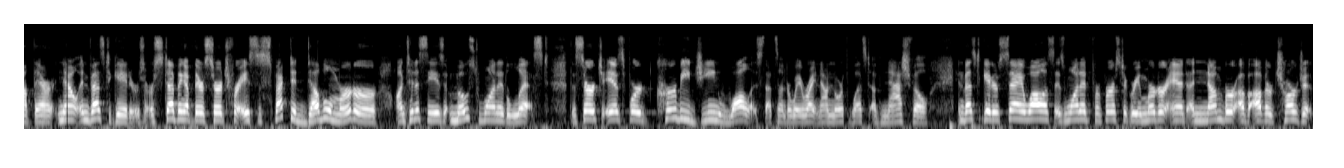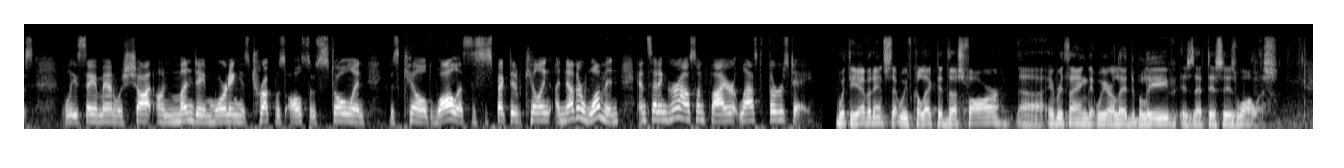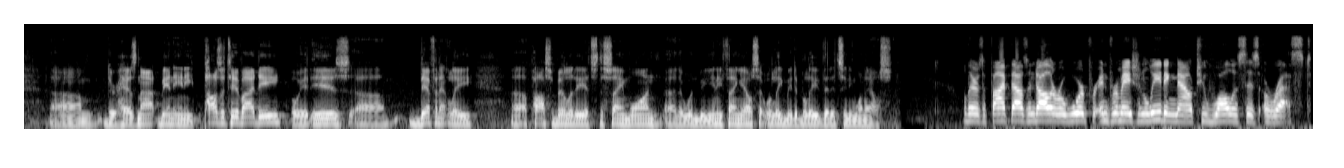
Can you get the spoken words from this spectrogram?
out there. Now, investigators are stepping up their search for a suspected double murderer on Tennessee's most wanted list. The search is for Kirby Gene Wallace. That's underway right now northwest of Nashville. Investigators say Wallace is wanted for first degree murder and a number of other charges. Police say a man was shot on Monday morning. His truck was also stolen. He was killed. Wallace is suspected of killing another woman and setting her house on fire last Thursday. With the evidence that we've collected thus far, uh, everything that we are led to believe is that this is Wallace. Um, There has not been any positive ID. It is uh, definitely uh, a possibility it's the same one. Uh, There wouldn't be anything else that would lead me to believe that it's anyone else. Well, there's a $5,000 reward for information leading now to Wallace's arrest.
